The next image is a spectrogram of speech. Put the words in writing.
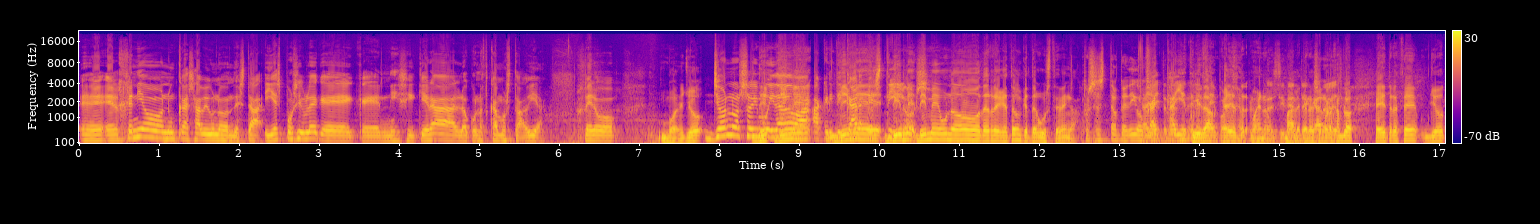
eh, el genio nunca sabe uno dónde está. Y es posible que ni siquiera lo conozcamos todavía. Pero Bueno, yo. yo no soy Di- muy dado dime- a, a criticar dime- estilos. Dime, dime uno de reggaetón que te guste, venga. Pues esto te digo, Calle Calle, Calle 13, 13. Cuidado, por calle ejemplo. bueno, Presidente vale, pero eso, por ejemplo, calle 13, yo,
